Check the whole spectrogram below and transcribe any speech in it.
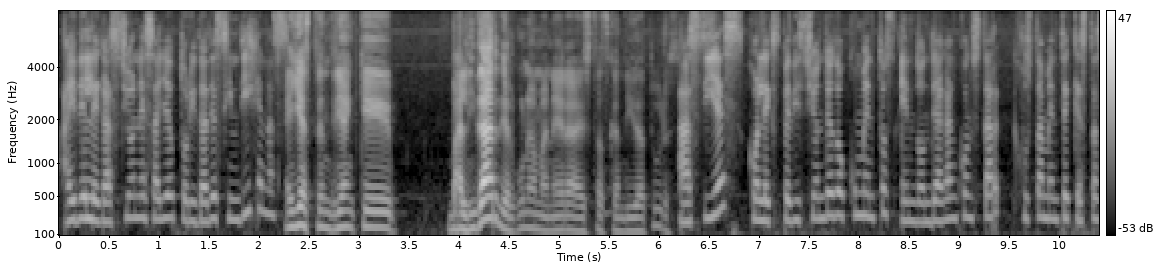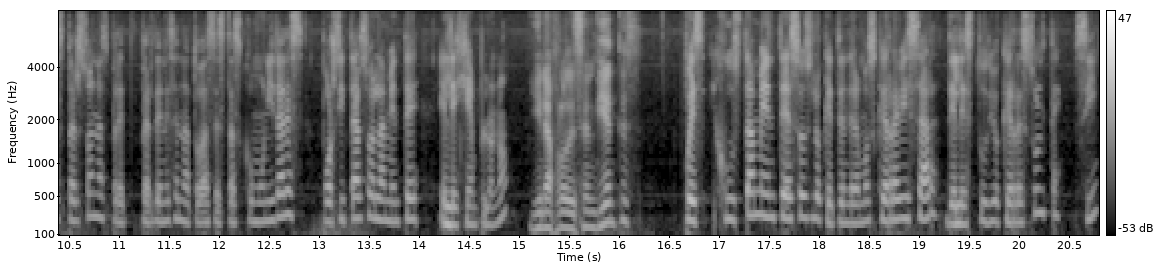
hay delegaciones, hay autoridades indígenas. Ellas tendrían que validar de alguna manera estas candidaturas. Así es, con la expedición de documentos en donde hagan constar justamente que estas personas pertenecen a todas estas comunidades, por citar solamente el ejemplo, ¿no? ¿Y en afrodescendientes? Pues justamente eso es lo que tendremos que revisar del estudio que resulte, ¿sí?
